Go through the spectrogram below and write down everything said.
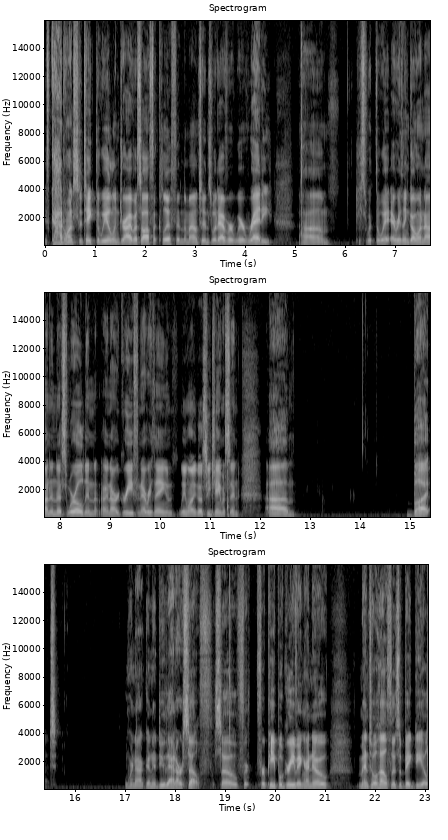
if God wants to take the wheel and drive us off a cliff in the mountains, whatever, we're ready. Um, just with the way everything going on in this world and and our grief and everything, and we want to go see Jameson. Um, but we're not going to do that ourselves. So for for people grieving, I know mental health is a big deal.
